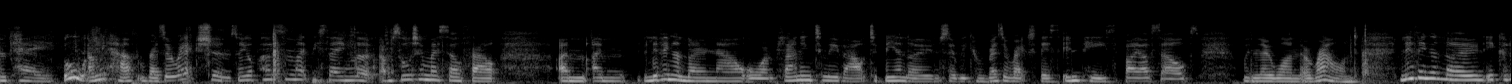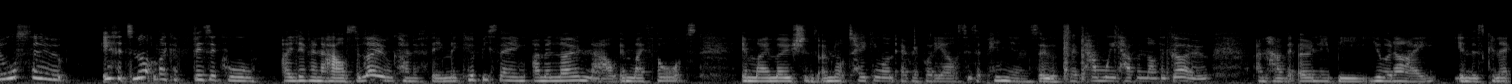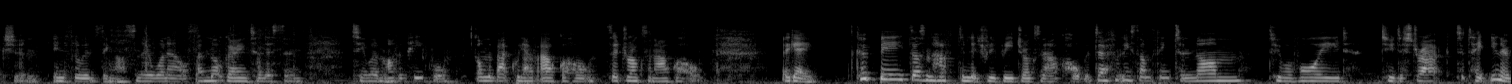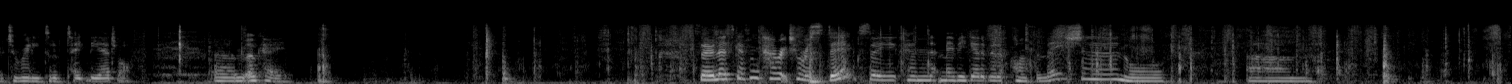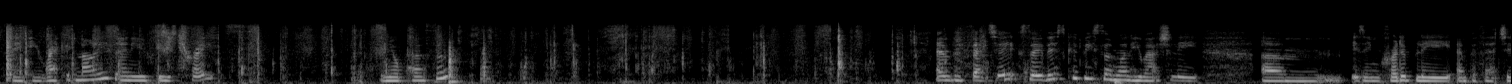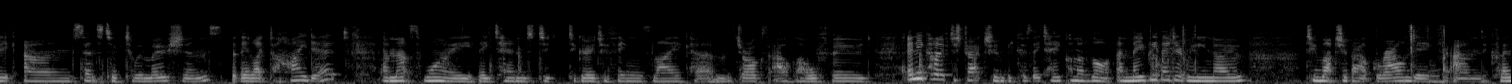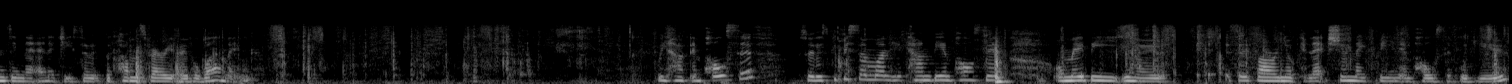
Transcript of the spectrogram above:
Okay. Oh, and we have resurrection. So your person might be saying, look, I'm sorting myself out. I'm I'm living alone now or I'm planning to move out to be alone so we can resurrect this in peace by ourselves with no one around. Living alone, it could also if it's not like a physical I live in a house alone kind of thing, they could be saying I'm alone now in my thoughts, in my emotions. I'm not taking on everybody else's opinion. So so can we have another go and have it only be you and I in this connection influencing us, no one else. I'm not going to listen to um, other people. On the back we have alcohol, so drugs and alcohol. Again, could be, doesn't have to literally be drugs and alcohol, but definitely something to numb, to avoid, to distract, to take, you know, to really sort of take the edge off. Um, okay. So let's get some characteristics so you can maybe get a bit of confirmation or um, see if you recognize any of these traits in your person. Empathetic. So this could be someone who actually um, is incredibly empathetic and sensitive to emotions, but they like to hide it, and that's why they tend to, to go to things like um, drugs, alcohol, food, any kind of distraction because they take on a lot, and maybe they don't really know too much about grounding and cleansing their energy, so it becomes very overwhelming. We have impulsive. So this could be someone who can be impulsive, or maybe, you know, so far in your connection, they've been impulsive with you.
